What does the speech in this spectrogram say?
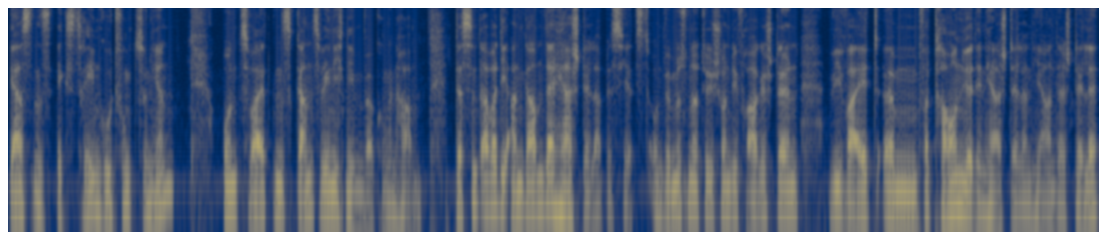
erstens extrem gut funktionieren und zweitens ganz wenig Nebenwirkungen haben. Das sind aber die Angaben der Hersteller bis jetzt. Und wir müssen natürlich schon die Frage stellen, wie weit ähm, vertrauen wir den Herstellern hier an der Stelle?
